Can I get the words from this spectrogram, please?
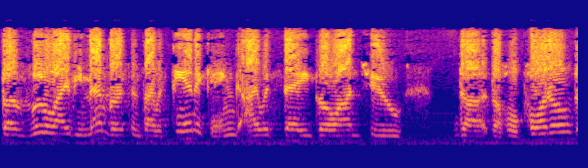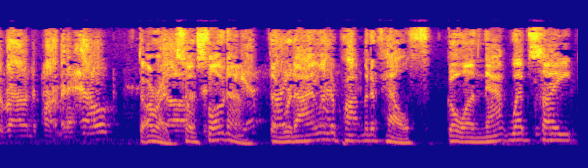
the little I remember, since I was panicking, I would say go on to the the whole portal, the Rhode Island Department of Health. All right, the- so slow down. The Rhode Island Department of Health. Go on that website.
